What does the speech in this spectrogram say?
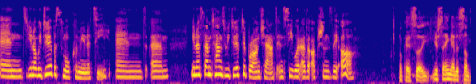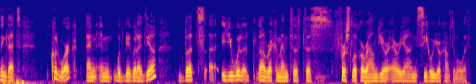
And you know, we do have a small community, and um, you know, sometimes we do have to branch out and see what other options there are. okay, so you're saying that it's something that could work and and would be a good idea, but uh, you would uh, recommend to to s- first look around your area and see who you're comfortable with.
